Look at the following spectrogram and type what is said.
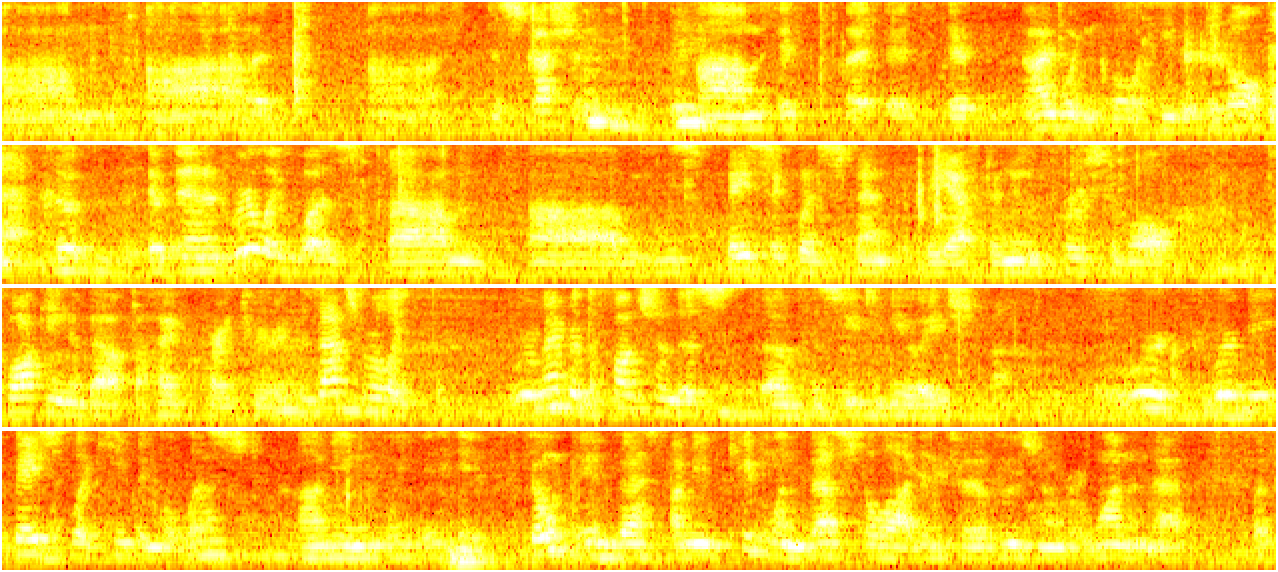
um, uh, uh, discussion. Um, it, it, it, I wouldn't call it heated at all. The, it, and it really was, um, uh, we basically spent the afternoon, first of all, talking about the height criteria, because that's really, remember the function of this, of the CTBUH, we're, we're basically keeping a list. I mean, we don't invest, I mean, people invest a lot into who's number one in that, but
